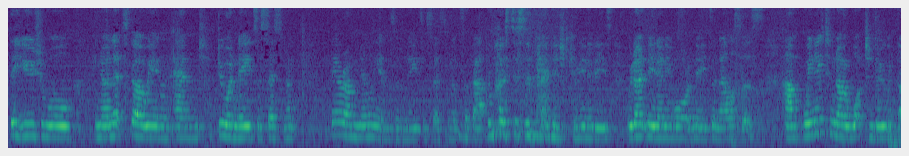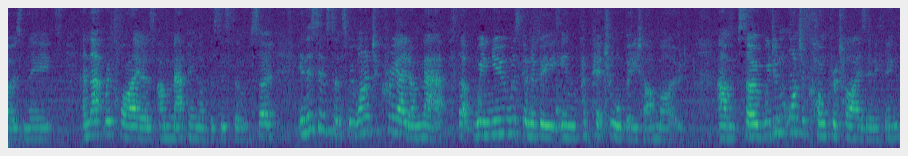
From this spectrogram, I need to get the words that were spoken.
the usual, you know, let's go in and do a needs assessment. There are millions of needs assessments about the most disadvantaged communities. We don't need any more needs analysis. Um, we need to know what to do with those needs, and that requires a mapping of the system. So, in this instance, we wanted to create a map that we knew was going to be in perpetual beta mode. Um, so we didn't want to concretise anything,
